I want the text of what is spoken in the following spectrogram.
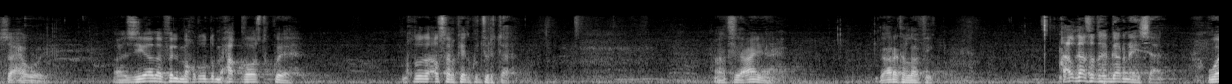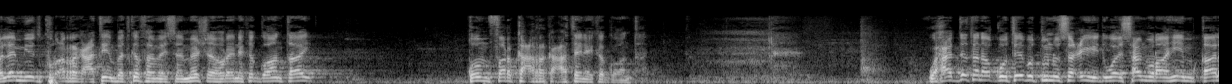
sax wey waa ziyaada fi lmaqduud maxaqa hoosta ku leh asalkeed ku jirtaa waa fiican yahay baarak allah fiik halkaasaad ka walam yadkur aragcatayn baad ka fahmaysaan meesha hore inay ka go'an tahay qum farkac rakcatayn ay ka go'an وxadثna qتayبة بن سعيid وإسحاaq إبراhيم qاal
